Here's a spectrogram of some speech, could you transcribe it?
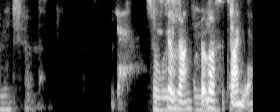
Inshallah. Yeah, So It's still will long, but in? lots of time, yeah.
